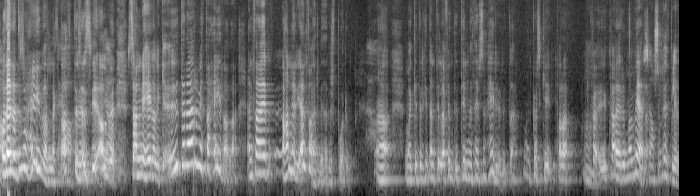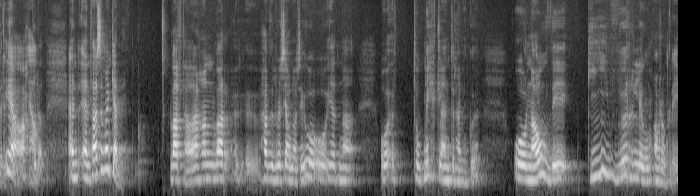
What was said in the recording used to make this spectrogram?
Og þetta er svo heiðarlegt. Já. Aftur þessi alveg sanni heiðarlegi. Auðvitað er erfitt að heyra það. En það er, hann er í ennþá erfiðari sporum. Uh, maður getur ekki endilega að fundið til með þeim sem heyrir þetta. Maður kannski bara, hva, hvað er um að vera? sá sem upplifir þetta. Já, akkurat. En, en það sem hann gerði var það að hann var uh, harður við sjálfa sig og, og, hérna, og tók mikla endurhæfingu og náði gífurlegum árangri.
